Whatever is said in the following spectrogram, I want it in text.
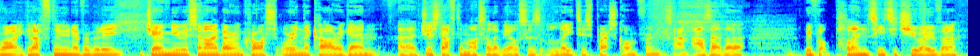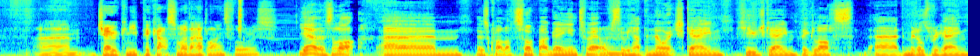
Right, good afternoon, everybody. Joe Mewis and I, Beren Cross, we're in the car again uh, just after Marcelo Bielsa's latest press conference, and as ever, we've got plenty to chew over. Um, Joe, can you pick out some of the headlines for us? Yeah, there's a lot. Um, there's quite a lot to talk about going into it. Obviously, we had the Norwich game, huge game, big loss. Uh, the Middlesbrough game,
